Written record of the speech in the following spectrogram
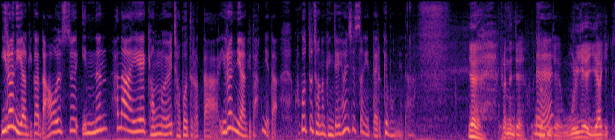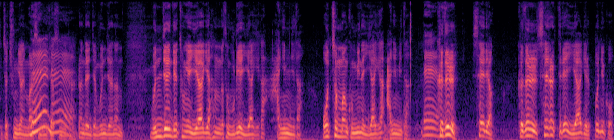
이런 이야기가 나올 수 있는 하나의 경로에 접어들었다. 이런 이야기도 합니다. 그것도 저는 굉장히 현실성이 있다 이렇게 봅니다. 예. 그런데 이제 네. 저는 이제 우리의 이야기 진짜 중요한 네, 말씀해 주셨습니다. 네. 그런데 이제 문제는 문재인 대통령의 이야기하는 것은 우리의 이야기가 아닙니다. 5천만 국민의 이야기가 아닙니다. 네. 그들 세력, 그들 세력들의 이야기일 뿐이고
